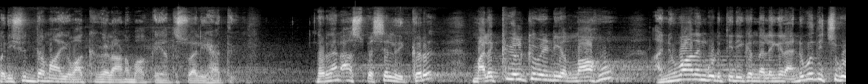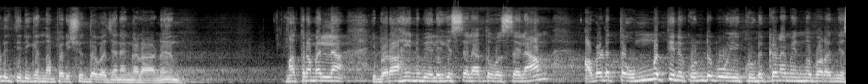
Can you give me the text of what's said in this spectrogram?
പരിശുദ്ധമായ വാക്കുകളാണ് ബാക്കിയാത്ത് സ്വാലിഹാത്ത്. എന്ന് പറഞ്ഞാൽ ആ സ്പെഷ്യൽ ദിക്കർ മലക്കുകൾക്ക് വേണ്ടി അള്ളാഹു അനുവാദം കൊടുത്തിരിക്കുന്ന അല്ലെങ്കിൽ അനുവദിച്ചു കൊടുത്തിരിക്കുന്ന പരിശുദ്ധ വചനങ്ങളാണ്. മാത്രമല്ല ഇബ്രാഹിം നബി അലഹി സ്വലാത്തു വസ്സലാം അവിടുത്തെ ഉമ്മത്തിന് കൊണ്ടുപോയി കൊടുക്കണമെന്ന് പറഞ്ഞ്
